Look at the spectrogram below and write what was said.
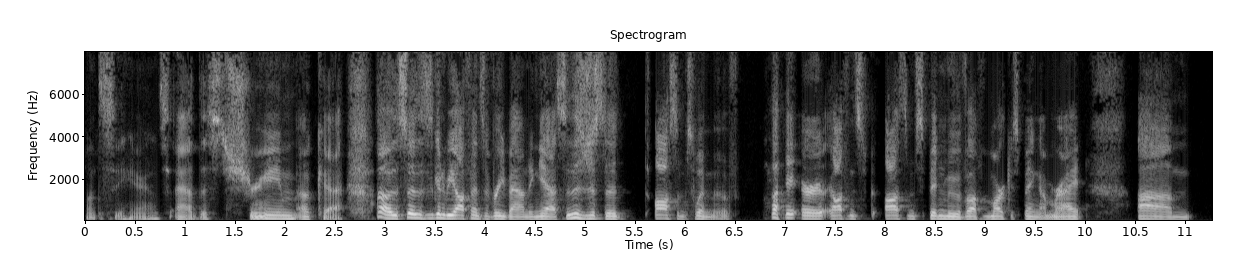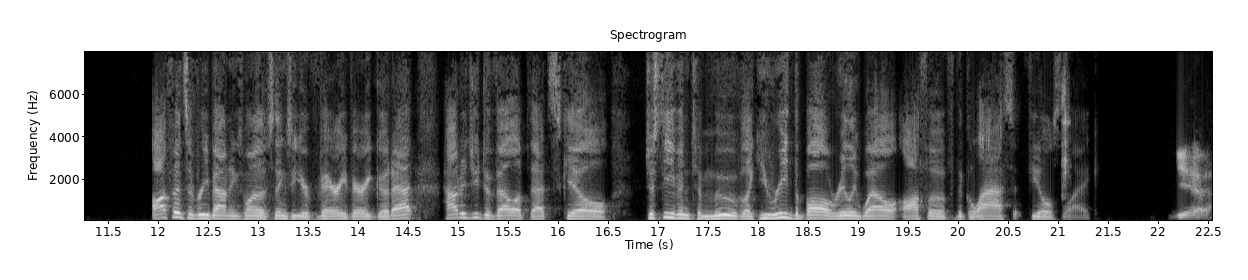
Let's see here. Let's add this stream. Okay. Oh, so this is going to be offensive rebounding. Yeah. So this is just an awesome swim move or often awesome spin move off of Marcus Bingham, right? Um, offensive rebounding is one of those things that you're very, very good at. How did you develop that skill just even to move? Like you read the ball really well off of the glass, it feels like. Yeah.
